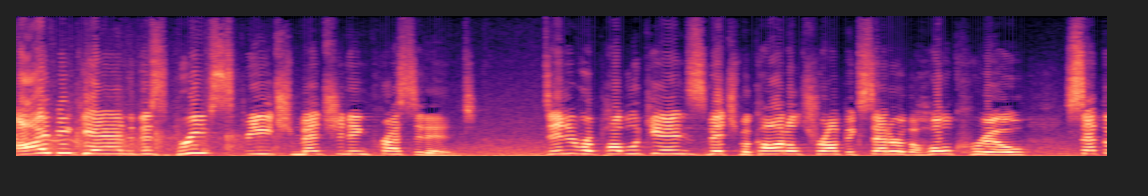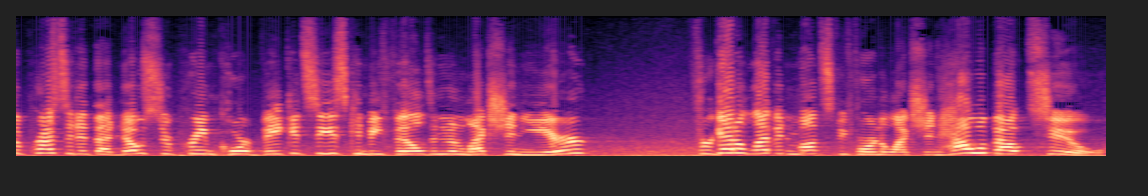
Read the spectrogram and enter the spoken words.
I began this brief speech mentioning precedent. Didn't Republicans, Mitch McConnell, Trump, etc., the whole crew, set the precedent that no Supreme Court vacancies can be filled in an election year? Forget 11 months before an election. How about two?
